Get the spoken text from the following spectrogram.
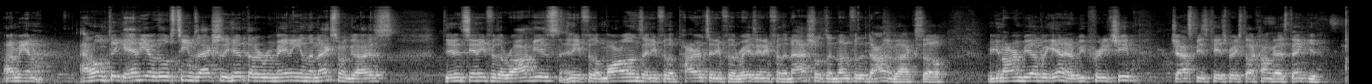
I mean, I don't think any of those teams actually hit that are remaining in the next one, guys. Didn't see any for the Rockies, any for the Marlins, any for the Pirates, any for the Rays, any for the Nationals, and none for the Diamondbacks. So we can RMB up again. It'll be pretty cheap. JaspysCaseBreaks.com, guys. Thank you.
